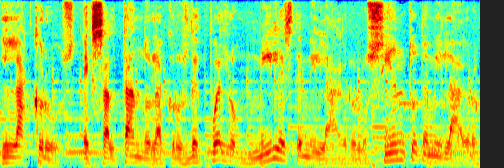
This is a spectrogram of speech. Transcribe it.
la cruz, exaltando la cruz, después los miles de milagros, los cientos de milagros,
